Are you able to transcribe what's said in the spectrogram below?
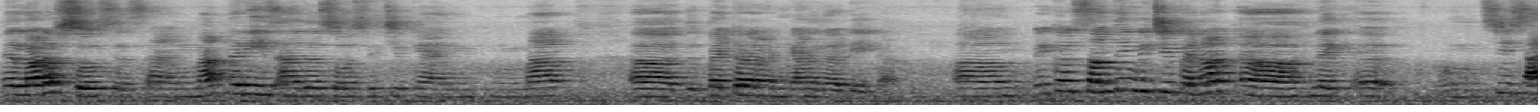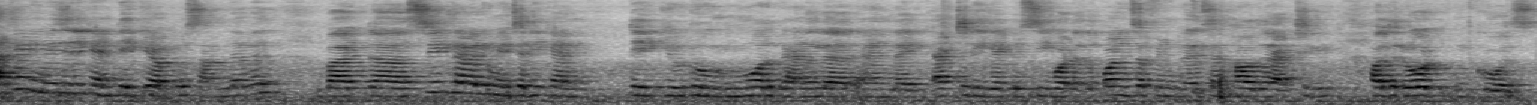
there are a lot of sources, and Mapillary is another source which you can map uh, the better and granular data. Um, because something which you cannot uh, like uh, um, see satellite imagery can take you up to some level, but uh, street level imagery can take you to more granular and like actually get to see what are the points of interest and how the actually how the road goes.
